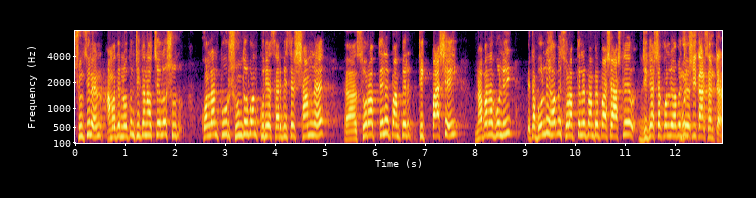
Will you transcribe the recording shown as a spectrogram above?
শুনছিলেন আমাদের নতুন ঠিকানা হচ্ছে হলো কল্যাণপুর সুন্দরবন কুরিয়া সার্ভিসের সামনে সোরাব তেলের পাম্পের ঠিক পাশেই নাবানাগলি এটা বললেই হবে সোরাব তেলের পাম্পের পাশে আসলে জিজ্ঞাসা করলে হবে যে সেন্টার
